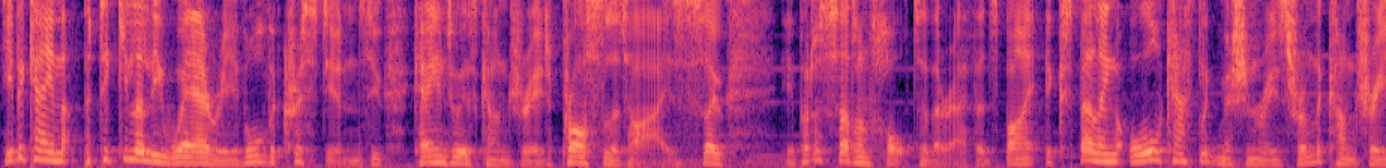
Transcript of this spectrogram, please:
He became particularly wary of all the Christians who came to his country to proselytize, so he put a sudden halt to their efforts by expelling all Catholic missionaries from the country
